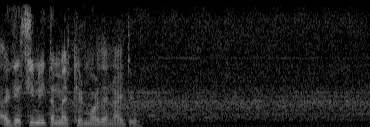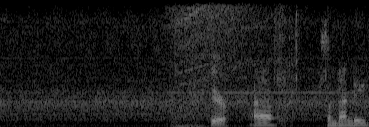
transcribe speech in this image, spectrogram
I guess you need the medkit more than I do. Here. Have some band-aids.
